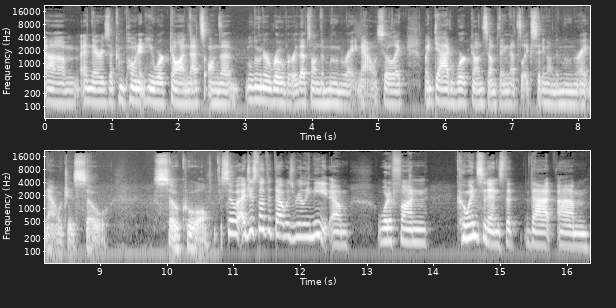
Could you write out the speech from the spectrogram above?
um, and there's a component he worked on that's on the lunar rover that's on the moon right now. So like my dad worked on something that's like sitting on the moon right now, which is so so cool. So I just thought that that was really neat. Um, what a fun coincidence that that um,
